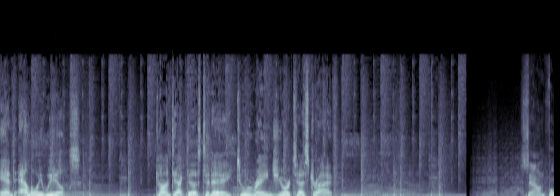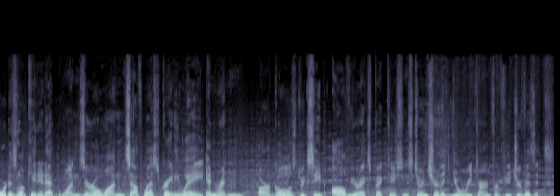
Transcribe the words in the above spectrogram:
and alloy wheels. Contact us today to arrange your test drive. Sound Ford is located at 101 Southwest Grady Way in Renton. Our goal is to exceed all of your expectations to ensure that you'll return for future visits.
